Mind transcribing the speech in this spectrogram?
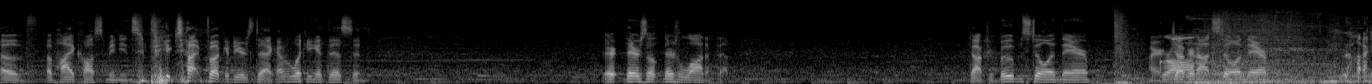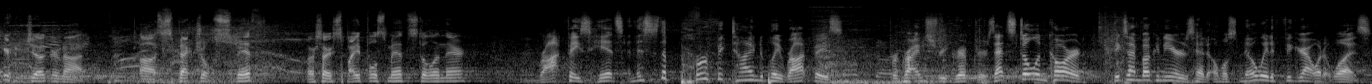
of, of high cost minions in Big Time Buccaneers deck. I'm looking at this and there, there's a there's a lot of them. Dr. Boom's still in there. Iron Grom. Juggernaut's still in there. Iron Juggernaut. Uh, Spectral Smith, or sorry, Spiteful Smith still in there. Rotface hits, and this is the perfect time to play Rotface for Grime Street Grifters. That stolen card, Big Time Buccaneers had almost no way to figure out what it was.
